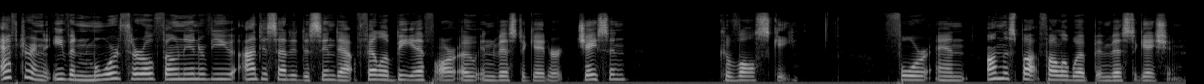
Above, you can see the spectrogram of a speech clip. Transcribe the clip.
After an even more thorough phone interview, I decided to send out fellow BFRO investigator Jason Kowalski for an on-the-spot follow-up investigation.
